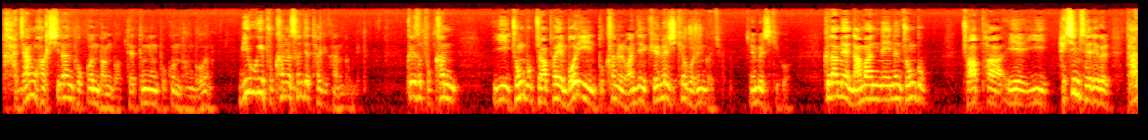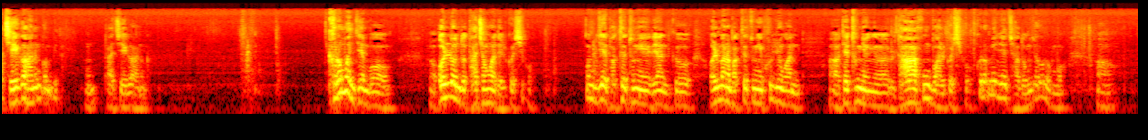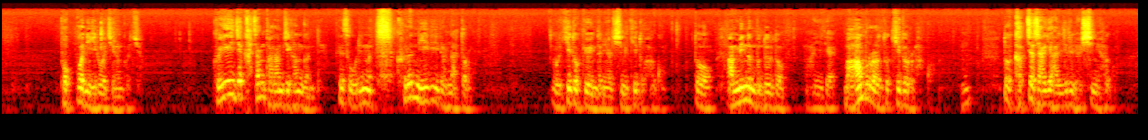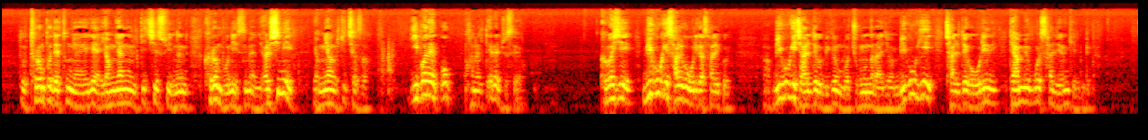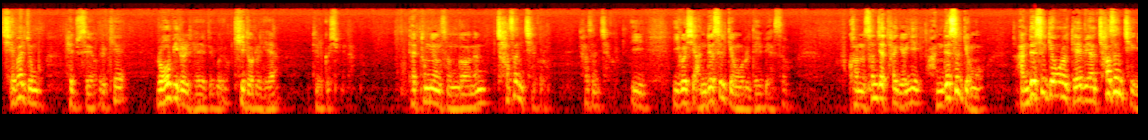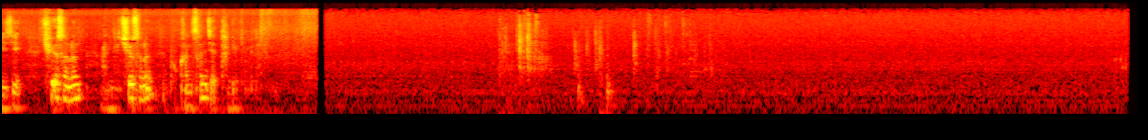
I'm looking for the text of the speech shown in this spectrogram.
가장 확실한 복권 방법, 대통령 복권 방법은 미국이 북한을 선제 타격하는 겁니다. 그래서 북한, 이 종북 좌파의 머리인 북한을 완전히 괴멸시켜 버리는 거죠. 괴멸시키고. 그 다음에 남한에 있는 종북 좌파의 이 핵심 세력을 다 제거하는 겁니다. 응? 다 제거하는 거. 그러면 이제 뭐, 언론도 다 정화될 것이고, 그럼 이제 박 대통령에 대한 그, 얼마나 박 대통령이 훌륭한 어, 대통령을 다 홍보할 것이고, 그러면 이제 자동적으로 뭐, 어, 복권이 이루어지는 거죠. 그게 이제 가장 바람직한 건데. 그래서 우리는 그런 일이 일어나도록 우리 기독교인들은 열심히 기도하고 또 안 믿는 분들도 이제 마음으로라도 기도를 하고 응? 또 각자 자기 할 일을 열심히 하고 또 트럼프 대통령에게 영향을 끼칠 수 있는 그런 분이 있으면 열심히 영향을 끼쳐서 이번에 꼭 판을 때려주세요. 그것이 미국이 살고 우리가 살고 어, 미국이 잘 되고 미국은 뭐 죽는 건 아니지만 미국이 잘 되고 우리 대한민국을 살리는 길입니다. 제발 좀 해주세요. 이렇게 로비를 해야 되고요. 기도를 해야 될 것입니다. 대통령 선거는 차선책으로, 차선책으로. 이, 이것이 안 됐을 경우를 대비해서 북한은 선제 타격이 안 됐을 경우, 안 됐을 경우를 대비한 차선책이지 최선은 아닙니다. 최선은 북한 선제 타격입니다.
